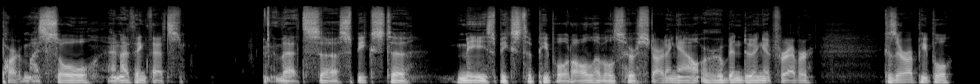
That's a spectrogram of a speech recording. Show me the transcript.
part of my soul. And I think that's that's uh, speaks to me speaks to people at all levels who are starting out or who've been doing it forever. Because there are people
